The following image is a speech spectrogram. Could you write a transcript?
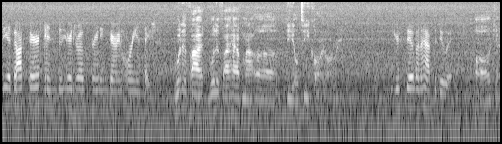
see a doctor and do your drug screening during orientation. What if I what if I have my uh, DOT card already? You're still gonna have to do it. Oh, okay.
